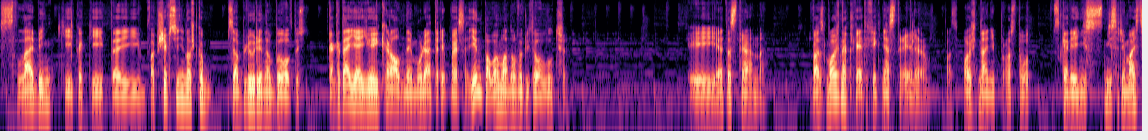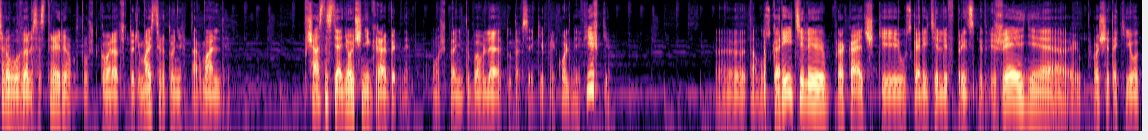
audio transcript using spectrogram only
слабенькие какие-то, и вообще все немножко заблюрено было. То есть, когда я ее играл на эмуляторе PS1, по-моему, оно выглядело лучше. И это странно. Возможно, какая-то фигня с трейлером. Возможно, они просто вот скорее не с, не с ремастером вложились, а с трейлером, потому что говорят, что ремастер у них нормальный. В частности, они очень играбельные, потому что они добавляют туда всякие прикольные фишки, Э, там ускорители прокачки, ускорители, в принципе, движения, прочие такие вот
